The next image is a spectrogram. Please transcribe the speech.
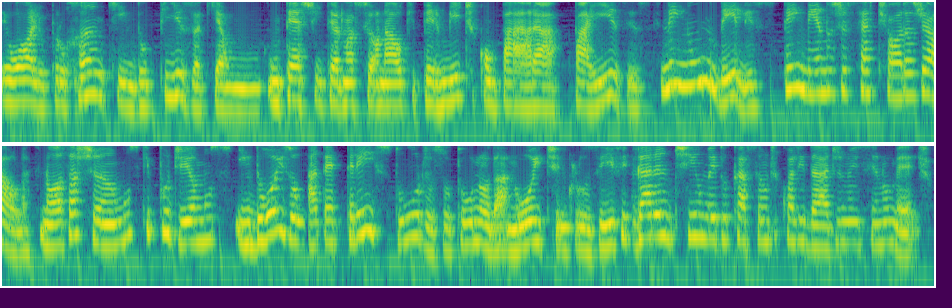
eu olho para o ranking do PISA, que é um, um, teste internacional que permite comparar países, nenhum deles tem menos de sete horas de aula. Nós achamos que podíamos, em dois ou até três turnos, o turno da noite, inclusive, garantir uma educação de qualidade no ensino médio.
